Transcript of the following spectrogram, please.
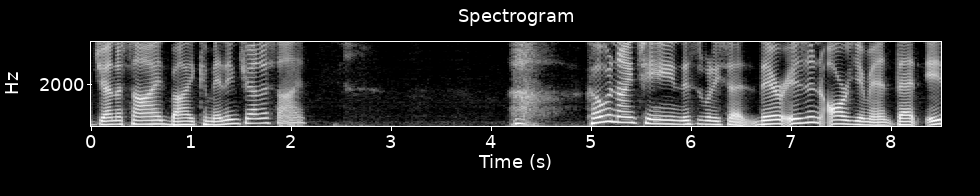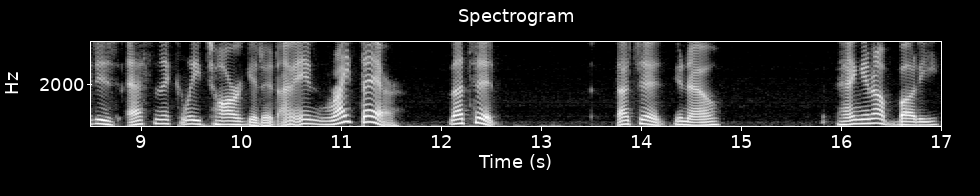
genocide by committing genocide. COVID 19, this is what he said. There is an argument that it is ethnically targeted. I mean, right there. That's it. That's it, you know. Hang it up, buddy.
